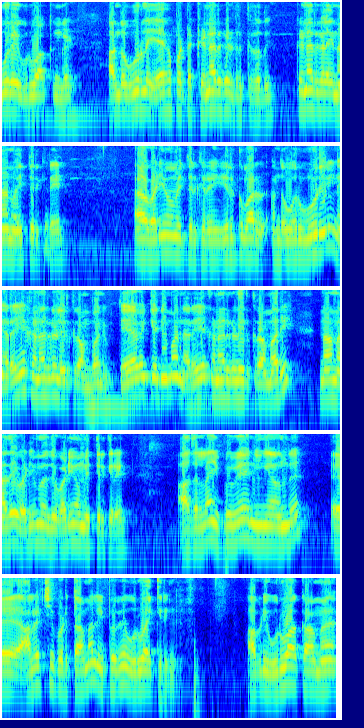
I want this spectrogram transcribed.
ஊரை உருவாக்குங்கள். அந்த ஊரில் ஏகப்பட்ட கிணறுகள் இருக்கிறது. கிணறுகளை நான் வைத்திருக்கிறேன் வடிவமைத்திருக்கிறேன். இருக்குமாறு அந்த ஒரு ஊரில் நிறைய கிணறுகள் இருக்கிற மாதிரி தேவைக்கு அதிகமாக நிறைய கிணறுகள் இருக்கிற மாதிரி நான் அதை வடிவ வடிவமைத்திருக்கிறேன். அதெல்லாம் இப்போவே நீங்கள் வந்து அலட்சியப்படுத்தாமல் இப்போவே உருவாக்கிடுங்க அப்படி உருவாக்காமல்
